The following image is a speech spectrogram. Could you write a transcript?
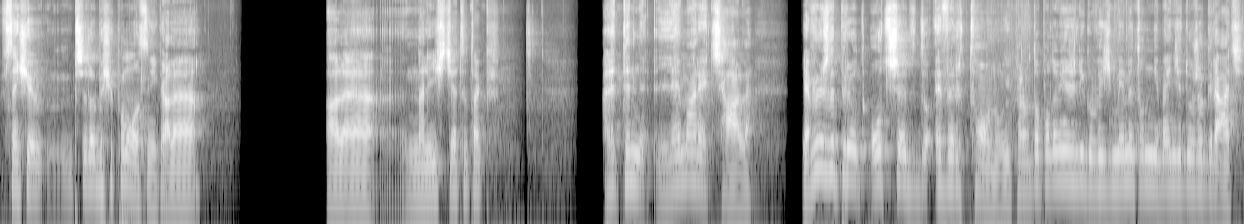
W sensie przydałby się pomocnik, ale ale na liście to tak ale ten Lemarechal, ja wiem, że dopiero odszedł do Evertonu i prawdopodobnie jeżeli go weźmiemy, to on nie będzie dużo grać.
